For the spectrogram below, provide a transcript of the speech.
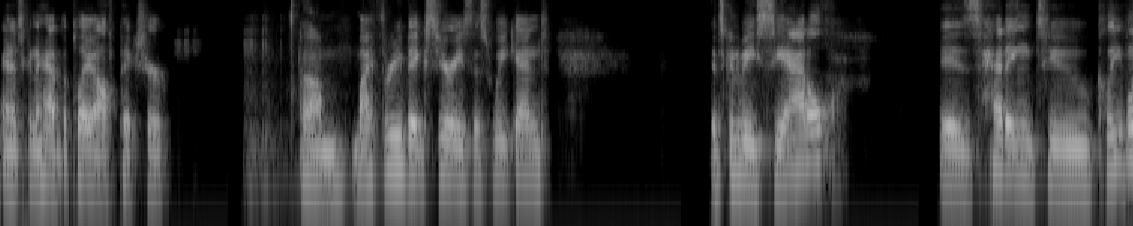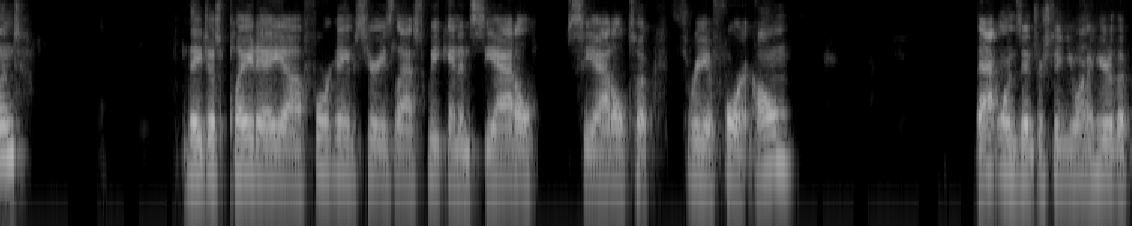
and it's going to have the playoff picture. Um, my three big series this weekend. It's going to be Seattle is heading to Cleveland they just played a uh, four game series last weekend in Seattle. Seattle took three of four at home. That one's interesting. You want to hear the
